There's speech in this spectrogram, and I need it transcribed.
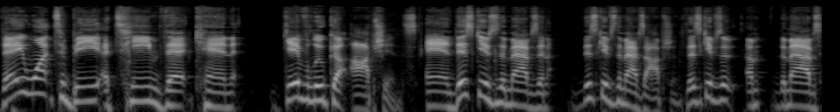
They want to be a team that can give Luka options, and this gives the Mavs an this gives the Mavs options. This gives um, the Mavs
